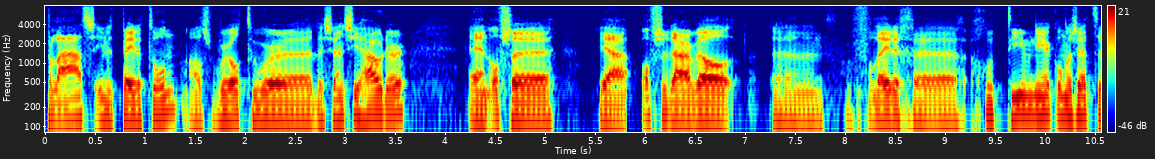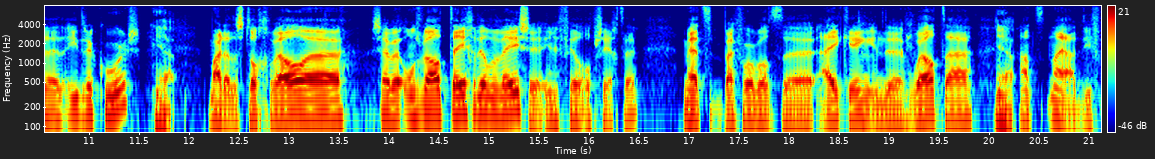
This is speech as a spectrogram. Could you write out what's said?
plaats in het peloton als World Tour eh, licentiehouder. En of ze, ja, of ze daar wel een volledig eh, goed team neer konden zetten, iedere koers. ja. Maar dat is toch wel. eh, ze hebben ons wel het tegendeel bewezen in veel opzichten. Met bijvoorbeeld eh, Eiking in de Vuelta. Ja. Had, nou ja, die Ze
